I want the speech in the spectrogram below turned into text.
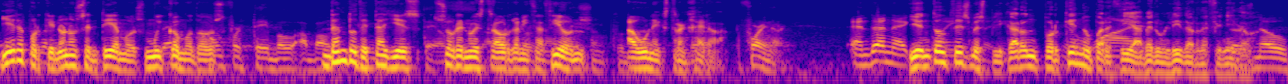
Y era porque no nos sentíamos muy cómodos dando detalles sobre nuestra organización a un extranjero. Y entonces me explicaron por qué no parecía haber un líder definido.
